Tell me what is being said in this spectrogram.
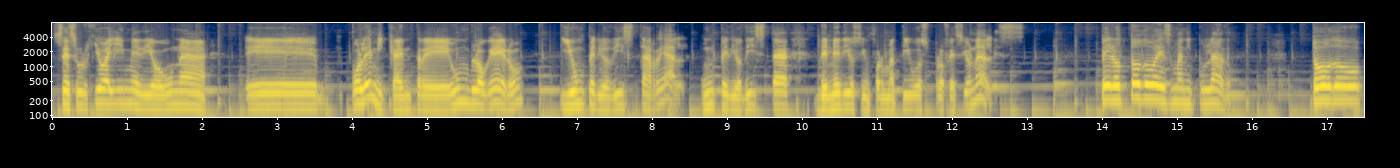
se surgió allí medio una eh, polémica entre un bloguero y un periodista real, un periodista de medios informativos profesionales. Pero todo es manipulado. Todo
